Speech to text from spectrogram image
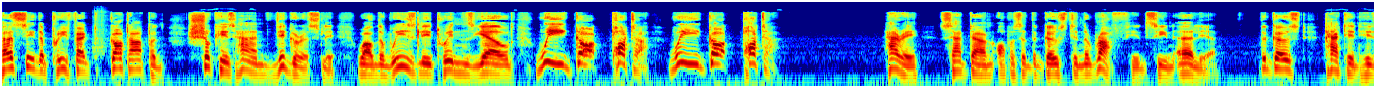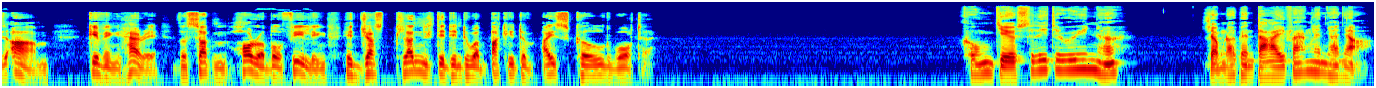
Percy the prefect got up and shook his hand vigorously, while the Weasley twins yelled, We got Potter! We got Potter! Harry sat down opposite the ghost in the ruff he had seen earlier. The ghost patted his arm, giving Harry the sudden horrible feeling he'd just plunged it into a bucket of ice-cold water. Không chịu Slytherin hả? Giọng nói bên tai vang lên nhỏ nhỏ.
